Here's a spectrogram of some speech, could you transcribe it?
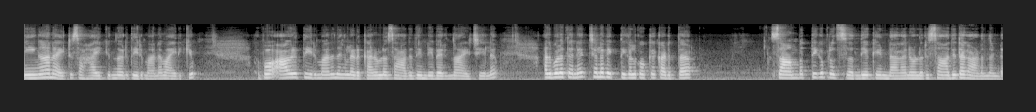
നീങ്ങാനായിട്ട് സഹായിക്കുന്ന ഒരു തീരുമാനമായിരിക്കും. അപ്പോൾ ആ ഒരു തീരുമാനം നിങ്ങൾ എടുക്കാനുള്ള സാധ്യത സാധ്യതയുണ്ട് വരുന്ന ആഴ്ചയിൽ. അതുപോലെ തന്നെ ചില വ്യക്തികൾക്കൊക്കെ കടുത്ത സാമ്പത്തിക പ്രതിസന്ധിയൊക്കെ ഉണ്ടാകാനുള്ളൊരു സാധ്യത കാണുന്നുണ്ട്.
